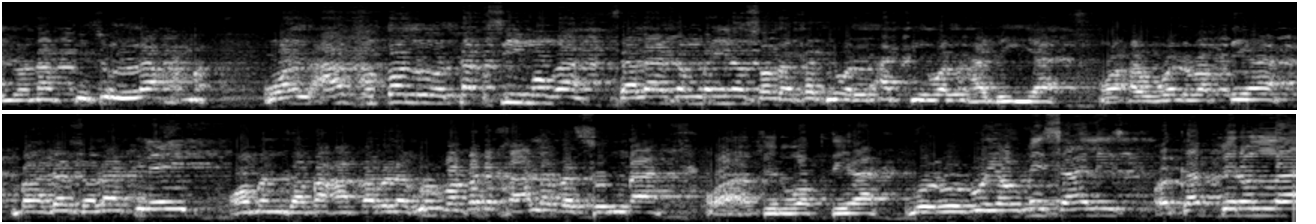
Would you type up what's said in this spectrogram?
ইউনাফিসুল লাহমা والأفضل تقسيمها ثلاثا بين الصدقة والأكل والهدية وأول وقتها بعد صلاة العيد ومن ذبح قبله فقد خالف السنة. وآخر وقتها غروب يوم الثالث وكبر الله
